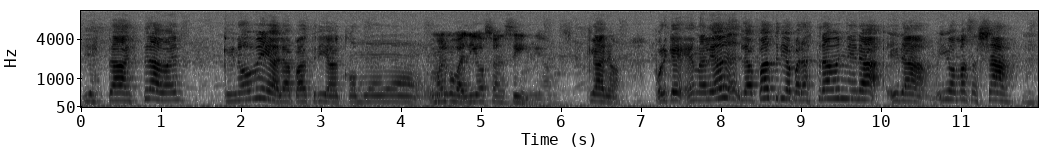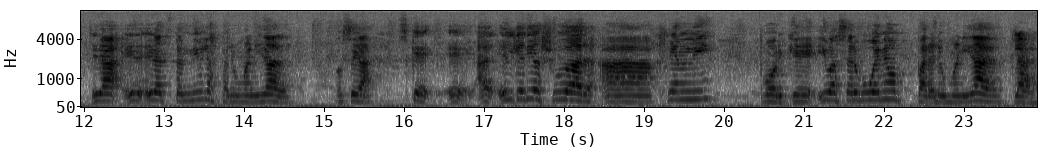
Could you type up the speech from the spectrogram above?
y está Straven que no ve a la patria como como un- algo valioso en sí, digamos. Claro, porque en realidad la patria para Straven era, era, iba más allá, Mm. era, era, extendible hasta la humanidad. O sea, que eh, a- él quería ayudar a Henley porque iba a ser bueno para la humanidad. Claro.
